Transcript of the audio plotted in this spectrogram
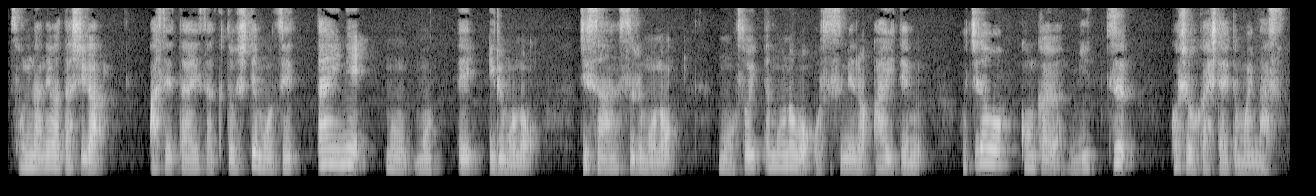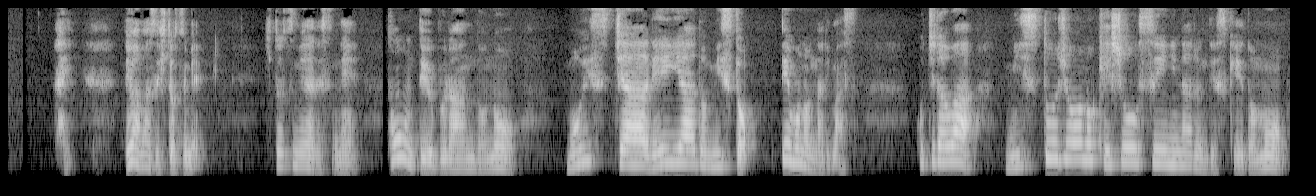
そんなね私が汗対策としても絶対にもう持っているもの持参するものもうそういったものをおすすめのアイテムこちらを今回は3つご紹介したいと思います。はい、ではまず1つ目。1つ目はですねトーンっていうブランドのモイスチャーレイヤードミストっていうものになります。こちらはミスト状の化粧水になるんですけれども、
